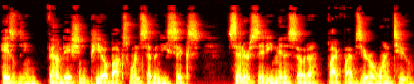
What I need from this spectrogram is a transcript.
Hazelden Foundation, P.O. Box 176, Center City, Minnesota, 55012.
